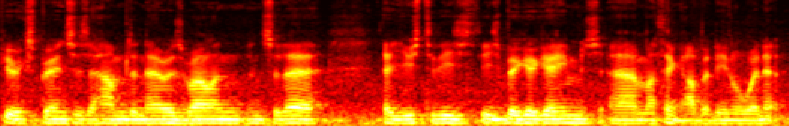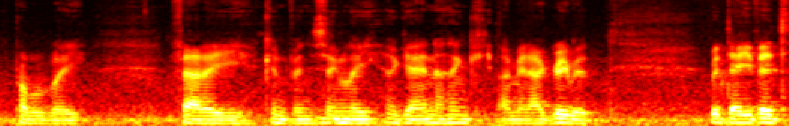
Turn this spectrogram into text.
few experiences at Hampden now as well, and, and so they're they're used to these these bigger games. Um, I think Aberdeen will win it probably fairly convincingly again. I think. I mean, I agree with with David.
